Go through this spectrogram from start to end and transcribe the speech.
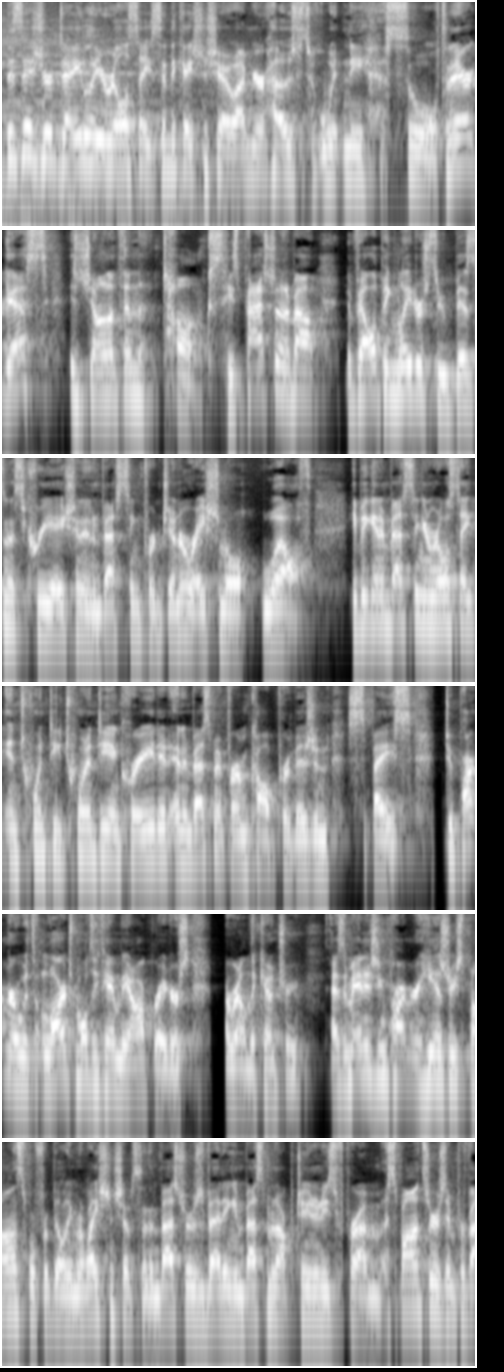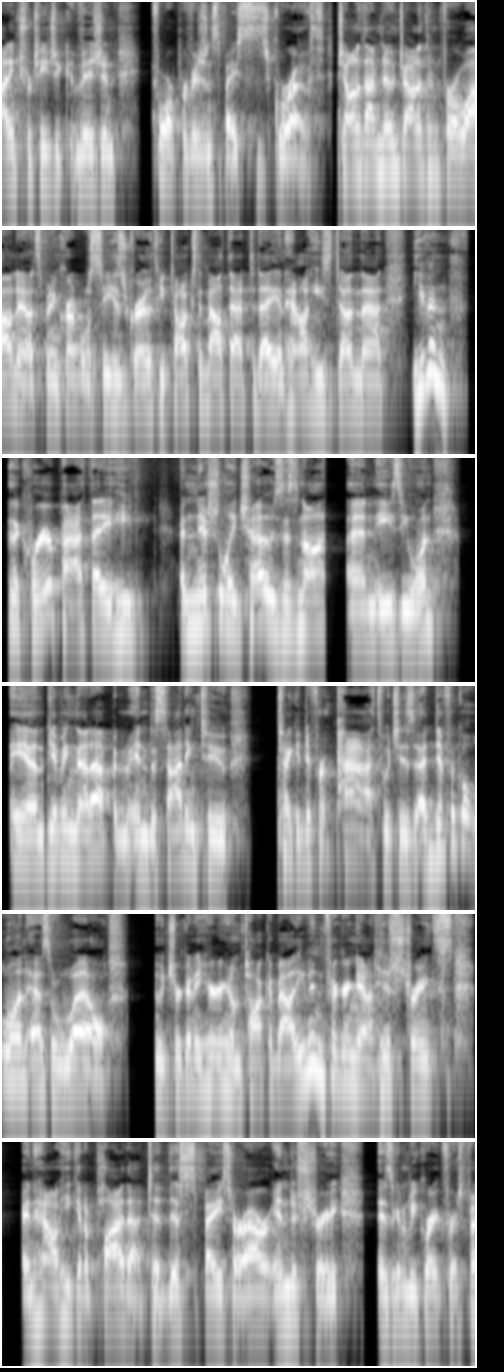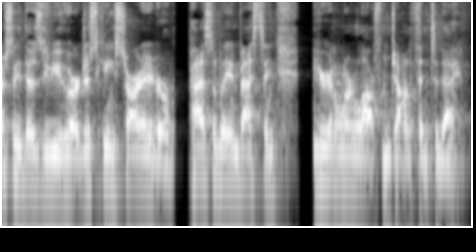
This is your daily real estate syndication show. I'm your host, Whitney Sewell. Today, our guest is Jonathan Tonks. He's passionate about developing leaders through business creation and investing for generational wealth. He began investing in real estate in 2020 and created an investment firm called Provision Space to partner with large multifamily operators around the country. As a managing partner, he is responsible for building relationships with investors, vetting investment opportunities from sponsors, and providing strategic vision for Provision Space's growth. Jonathan, I've known Jonathan for a while now. It's been incredible to see his growth. He talks about that today and how he's done that. Even the career path that he initially chose is not an easy one and giving that up and, and deciding to take a different path, which is a difficult one as well, which you're going to hear him talk about, even figuring out his strengths and how he could apply that to this space or our industry is going to be great for especially those of you who are just getting started or passively investing. You're going to learn a lot from Jonathan today.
